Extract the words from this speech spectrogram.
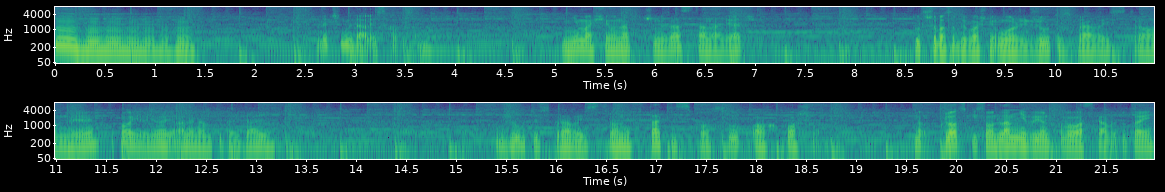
Hmm, hmm, hmm. Lecimy dalej z koksem. Nie ma się nad czym zastanawiać. Tu trzeba sobie właśnie ułożyć żółty z prawej strony. Oj, oj, oj, ale nam tutaj daje. Żółty z prawej strony w taki sposób. Och, poszło. No, klocki są dla mnie wyjątkowo łaskawe. Tutaj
